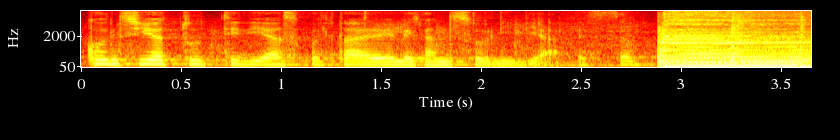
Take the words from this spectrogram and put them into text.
consiglio a tutti di ascoltare le canzoni di Ares.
